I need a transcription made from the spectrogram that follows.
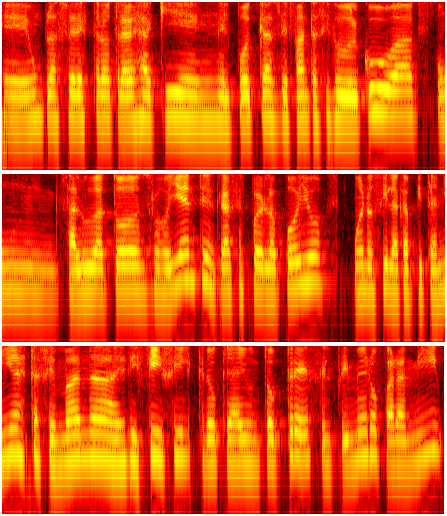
eh, un placer estar otra vez aquí en el podcast de Fantasy Fútbol Cuba. Un saludo a todos nuestros oyentes, gracias por el apoyo. Bueno, sí, la capitanía esta semana es difícil, creo que hay un top 3. El primero para mí,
